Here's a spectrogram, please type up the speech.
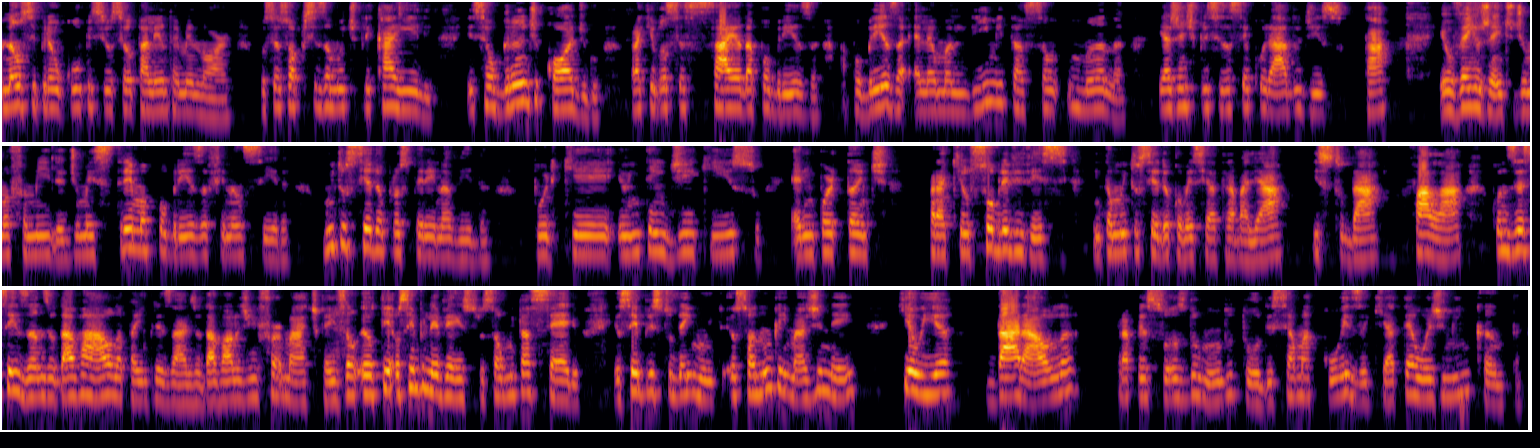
Não se preocupe se o seu talento é menor. Você só precisa multiplicar ele. Esse é o grande código para que você saia da pobreza. A pobreza ela é uma limitação humana e a gente precisa ser curado disso, tá? Eu venho, gente, de uma família de uma extrema pobreza financeira. Muito cedo eu prosperei na vida, porque eu entendi que isso era importante para que eu sobrevivesse. Então, muito cedo eu comecei a trabalhar, estudar, falar. Com 16 anos, eu dava aula para empresários, eu dava aula de informática. Então, eu, te, eu sempre levei a instrução muito a sério, eu sempre estudei muito. Eu só nunca imaginei que eu ia dar aula para pessoas do mundo todo. Isso é uma coisa que até hoje me encanta.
